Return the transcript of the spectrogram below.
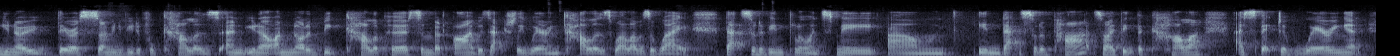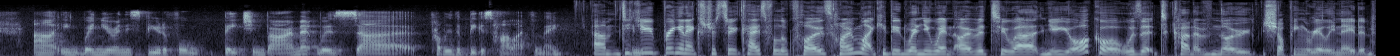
you know, there are so many beautiful colors. And, you know, I'm not a big color person, but I was actually wearing colors while I was away. That sort of influenced me um, in that sort of part. So I think the color aspect of wearing it. Uh, in, when you're in this beautiful beach environment was uh, probably the biggest highlight for me. Um, did you bring an extra suitcase full of clothes home like you did when you went over to uh, New York, or was it kind of no shopping really needed?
